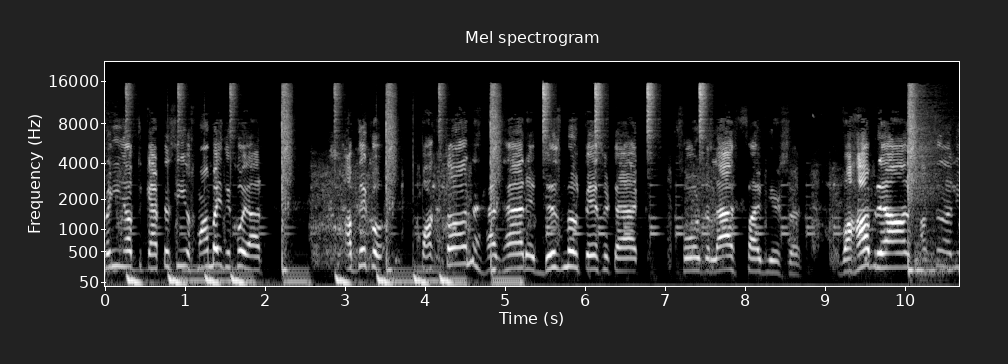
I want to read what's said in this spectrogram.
bringing up the captaincy. Usman bhai, देखो यार, अब देखो, Pakistan has had a dismal pace attack for the last five years, sir. Wahab Riaz, Hassan Ali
